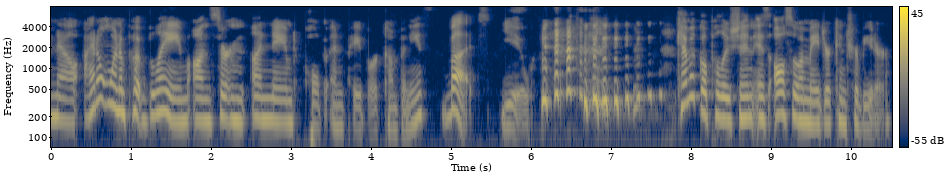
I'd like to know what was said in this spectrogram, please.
Now, I don't want to put blame on certain unnamed pulp and paper companies, but you. Chemical pollution is also a major contributor.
